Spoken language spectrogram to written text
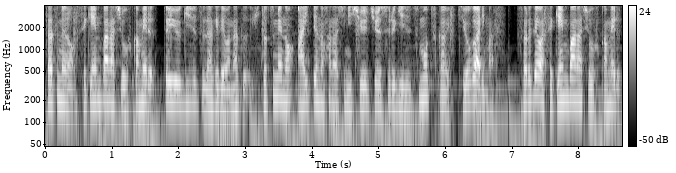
2つ目の世間話を深めるという技術だけではなく1つ目の相手の話に集中する技術も使う必要がありますそれでは世間話を深める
